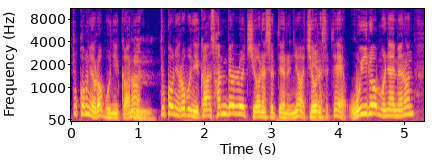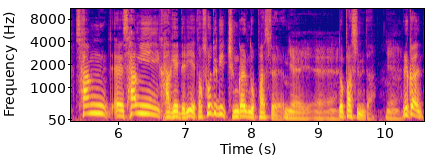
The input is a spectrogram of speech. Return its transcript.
뚜껑 열어보니까는 음. 뚜껑 열어보니까 선별로 지원했을 때는요. 지원했을 예. 때 오히려 뭐냐면은 상, 상위 가게들이 더 소득이 증가율이 높았어요. 예, 예, 예. 높았습니다. 예. 그러니까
